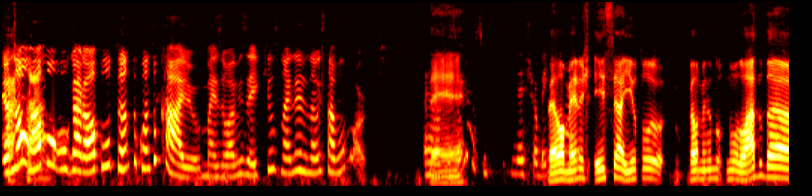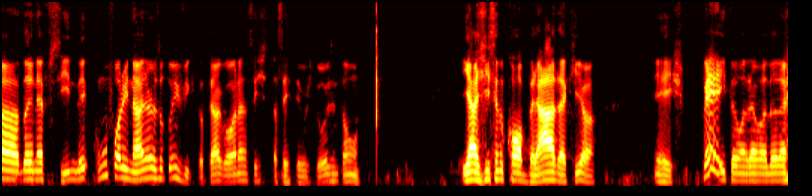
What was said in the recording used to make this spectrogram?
Eu não amo o Garópolo tanto quanto o Caio, mas eu avisei que os Niners não estavam mortos. É. é. Deixou bem Pelo claro. menos esse aí eu tô. Pelo menos no, no lado da, da NFC, com o 49ers eu tô invicto. Até agora acertei os dois, então. E a G sendo cobrada aqui, ó. Respeita o André mandando aí.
